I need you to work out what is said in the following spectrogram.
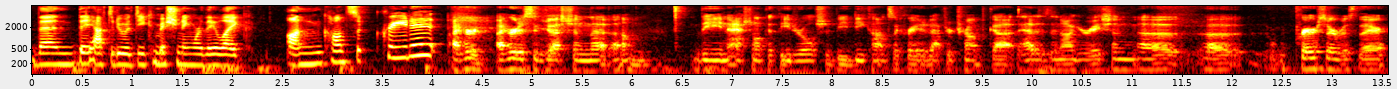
then they have to do a decommissioning where they like unconsecrate it. I heard I heard a suggestion that um, the National Cathedral should be deconsecrated after Trump got had his inauguration uh, uh, prayer service there.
